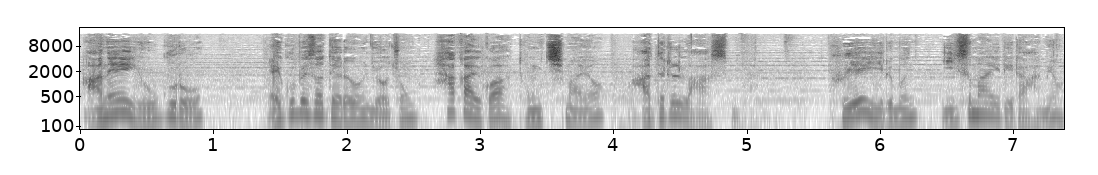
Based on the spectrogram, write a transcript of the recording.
아내의 요구로 애굽에서 데려온 여종 하갈과 동침하여 아들을 낳았습니다. 그의 이름은 이스마일이라 하며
